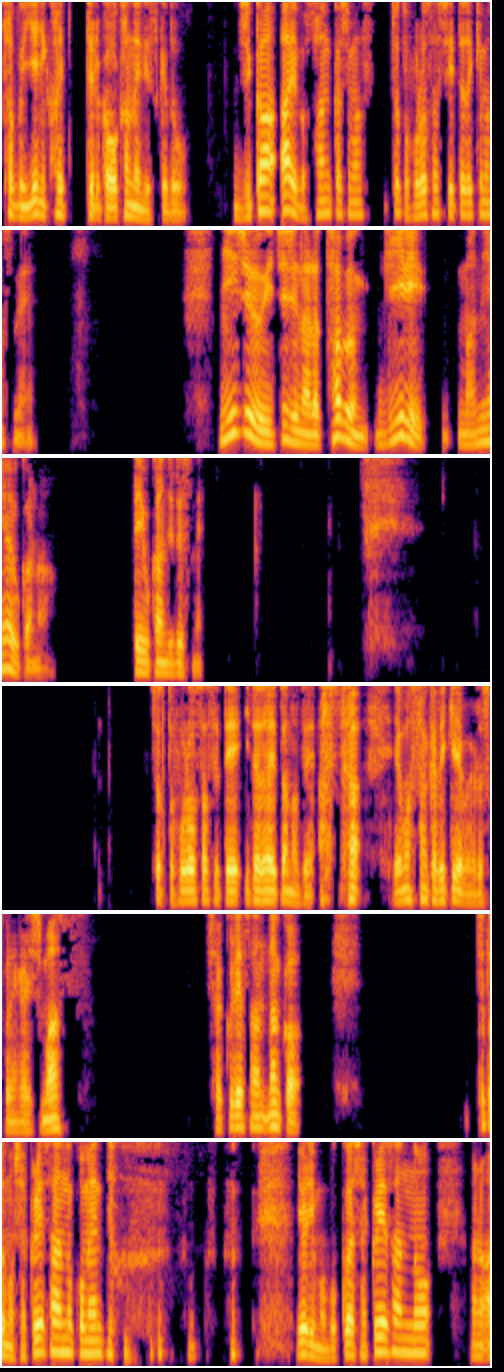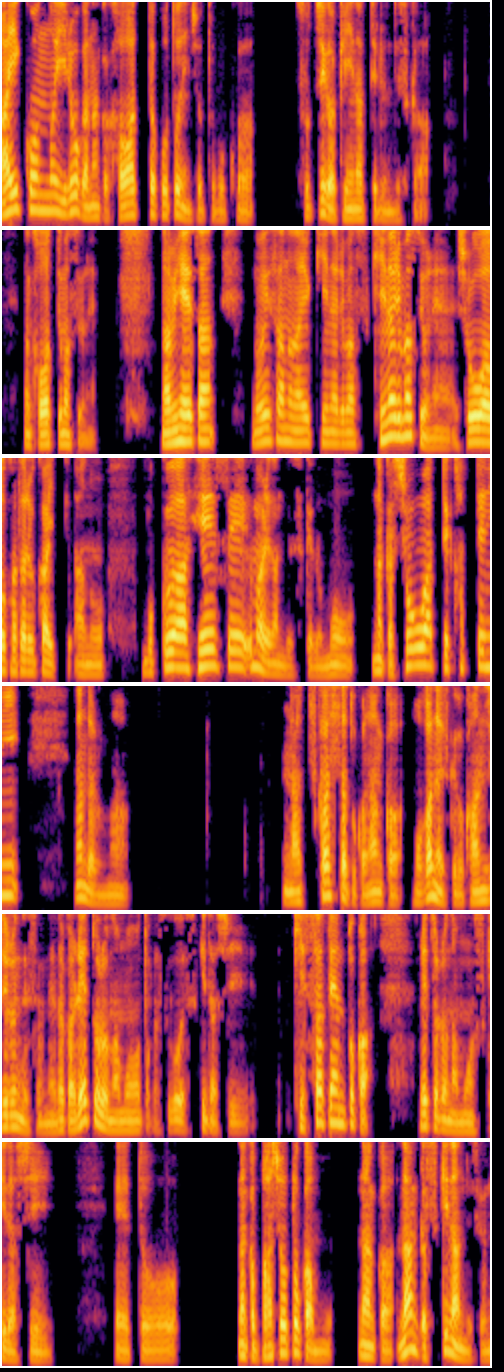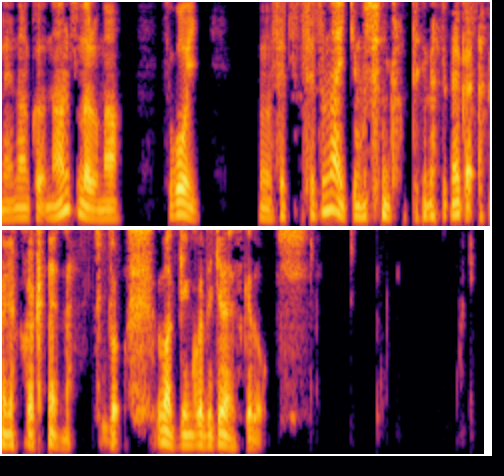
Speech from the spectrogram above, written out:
多分家に帰ってるかわかんないんですけど、時間合えば参加します。ちょっとフォローさせていただきますね。21時なら多分ギリ間に合うかなっていう感じですね。ちょっとフォローさせていただいたので、明日、えも参加できればよろしくお願いします。しゃくれさん、なんか、ちょっともうしゃくれさんのコメント よりも僕はしゃくれさんのあのアイコンの色がなんか変わったことにちょっと僕はそっちが気になってるんですが、なんか変わってますよね。波平さん、ノイさんの内容気になります。気になりますよね。昭和を語る会って。あの、僕は平成生まれなんですけども、なんか昭和って勝手に、なんだろうな、懐かしさとかなんかわかんないですけど感じるんですよね。だからレトロなものとかすごい好きだし、喫茶店とかレトロなもの好きだし、えっ、ー、と、なんか場所とかも、なんか、なんか好きなんですよね。なんか、なんつうんだろうな。すごい、うん、切、切ない気持ちに勝手になる。なんか、よくわかんないな。ちょっと、うまく言語化できないですけど。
